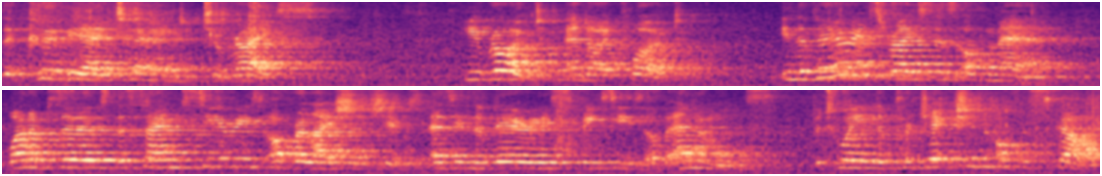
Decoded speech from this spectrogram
that Cuvier turned to race. He wrote, and I quote, In the various races of man, one observes the same series of relationships as in the various species of animals between the projection of the skull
